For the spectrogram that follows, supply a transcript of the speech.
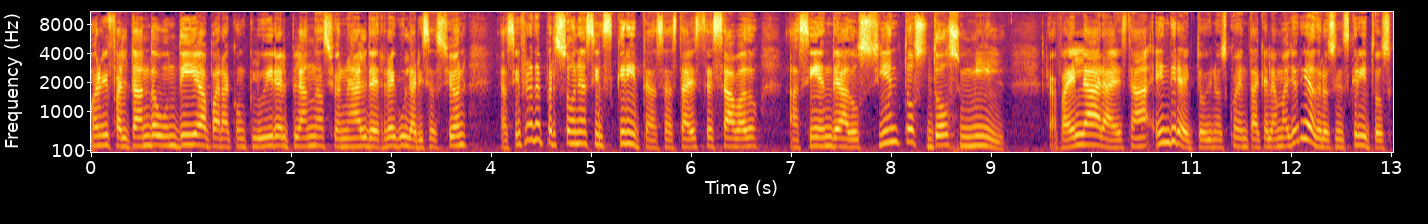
Bueno, y faltando un día para concluir el Plan Nacional de Regularización, la cifra de personas inscritas hasta este sábado asciende a 202 mil. Rafael Lara está en directo y nos cuenta que la mayoría de los inscritos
